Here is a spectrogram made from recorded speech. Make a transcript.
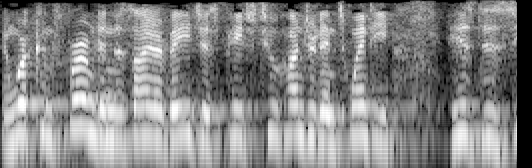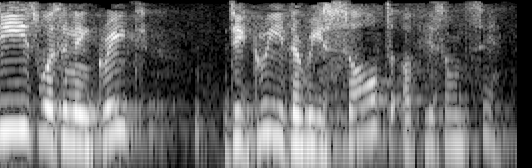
And we're confirmed in Desire of Ages, page 220. His disease was in a great degree the result of his own sin.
